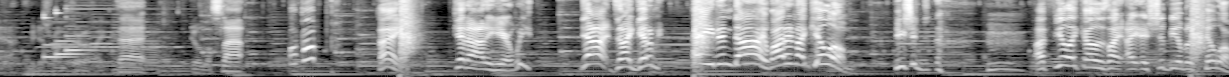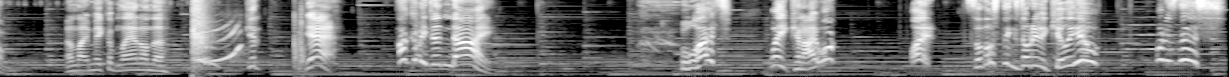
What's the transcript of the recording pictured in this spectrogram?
Yeah, we just run through it like that. Do a little slap. Pop, pop. Hey, get out of here. We, yeah, did I get him? Hey, he didn't die. Why didn't I kill him? He should, I feel like I was like, I, I should be able to kill him and like make him land on the, get, yeah. How come he didn't die? what? Wait, can I walk? What? So those things don't even kill you? What is this?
